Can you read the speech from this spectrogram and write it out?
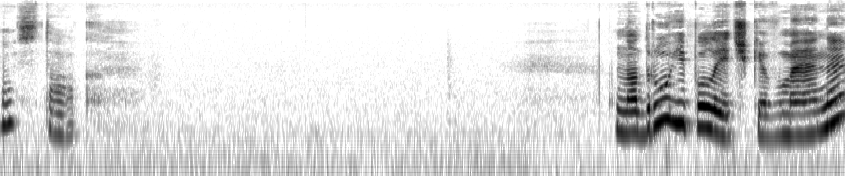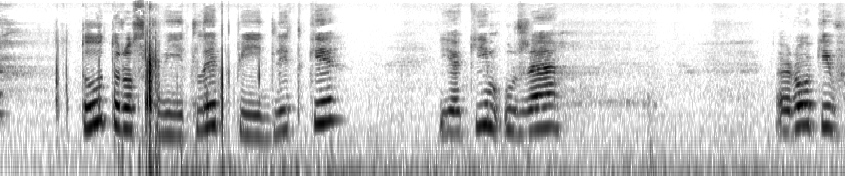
Ось так. На другій поличці в мене тут розквітли підлітки, яким уже років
